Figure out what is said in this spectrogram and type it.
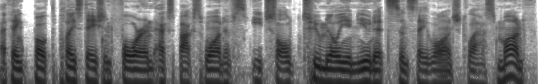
I think both the PlayStation 4 and Xbox One have each sold 2 million units since they launched last month.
